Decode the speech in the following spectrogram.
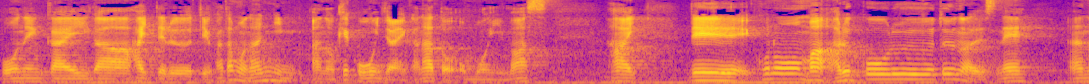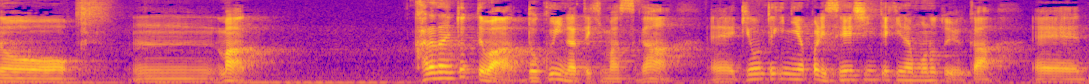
忘年会が入ってるっていう方も何人あの結構多いんじゃないかなと思います。はい。でこの、まあ、アルコールというのはですねあのうんまあ体にとっては毒になってきますが、えー、基本的にやっぱり精神的なものというか、え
